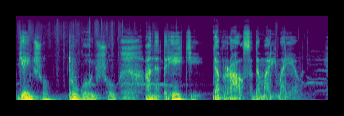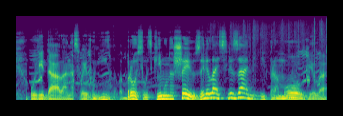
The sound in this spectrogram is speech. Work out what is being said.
День шел, другой шел, а на третий добрался до Марии Маревны. Увидала она своего милого, бросилась к нему на шею, залилась слезами и промолвила.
